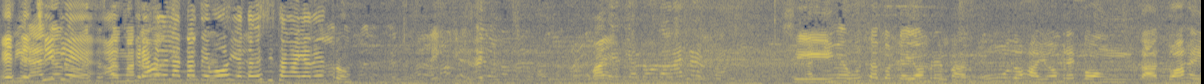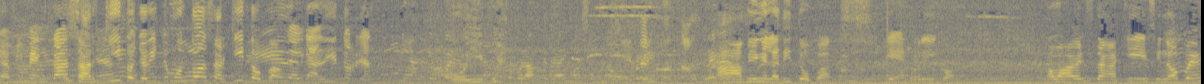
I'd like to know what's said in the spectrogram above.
Este Mira, ya chicle, no, ah, si querés adelantarte vos y anda a ver si están allá adentro. A mí Sí. me gusta porque hay hombres barbudos, hay hombres con tatuajes y a mí me encanta. Sarquito, yo he visto un montón de sarquito, pa. Sí, delgadito, riatudo. Oye, pues. Ah, bien heladito, pa. Bien rico. Vamos a ver si están aquí. Si no, pues.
